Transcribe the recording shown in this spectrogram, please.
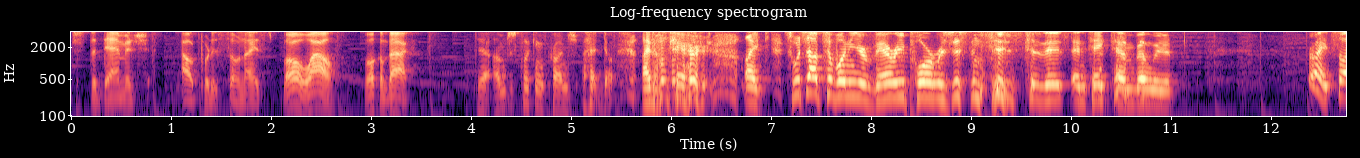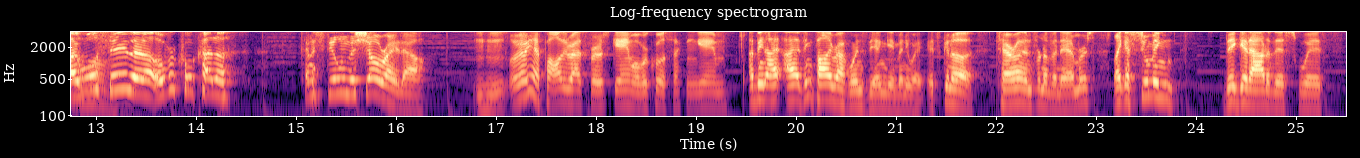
Just the damage output is so nice. Oh wow, welcome back. Yeah, I'm just clicking crunch. I don't I don't care. like switch out to one of your very poor resistances to this and take 10 billion. Right, so I Oh. will say that uh, kind of kind of stealing the show right now. Mm-hmm. Oh yeah, Poliwrath first game, Overqwil second game. I mean, I, I think Poliwrath wins the end game anyway. It's gonna Tera in front of Enamorus. Like, assuming they get out of this with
